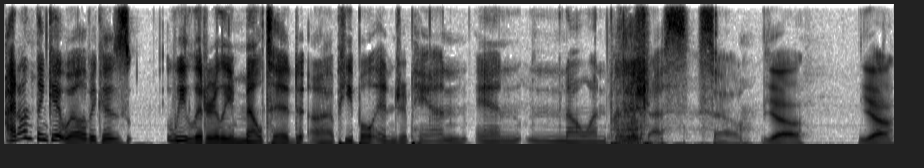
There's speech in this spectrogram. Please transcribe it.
I don't think it will because we literally melted uh, people in Japan and no one punished us. So Yeah. Yeah.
